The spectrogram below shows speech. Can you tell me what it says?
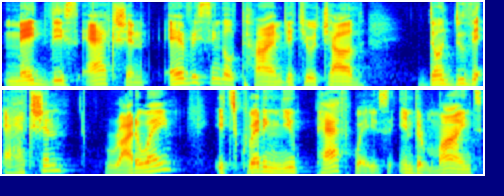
made this action. Every single time that your child don't do the action right away. It's creating new pathways in their minds.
